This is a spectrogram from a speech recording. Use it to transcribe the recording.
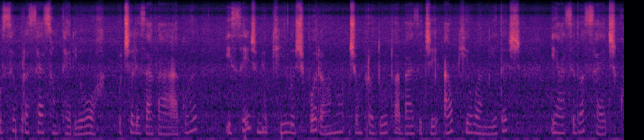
O seu processo anterior utilizava água e 6 mil quilos por ano de um produto à base de alquilamidas e ácido acético,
